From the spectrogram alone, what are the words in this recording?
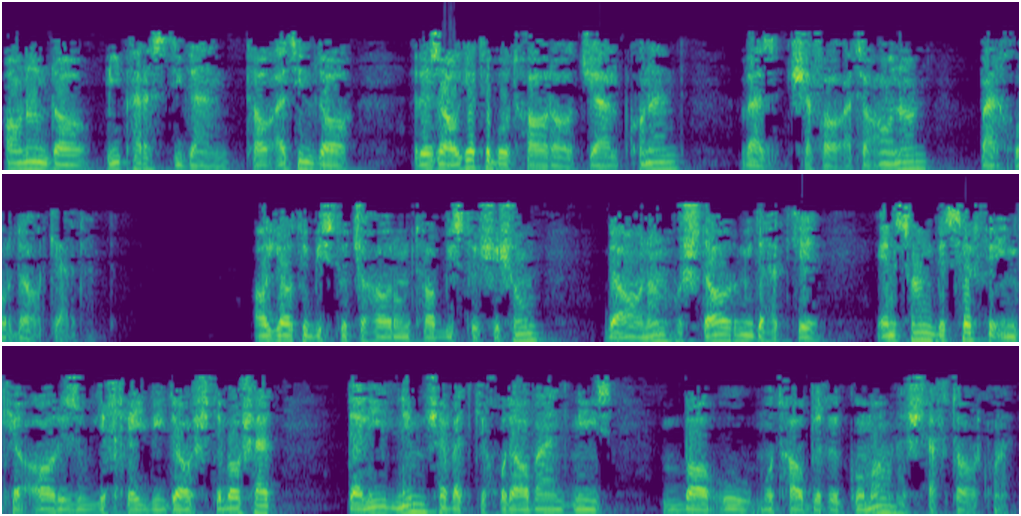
آنان را میپرستیدند تا از این راه رضایت بتها را جلب کنند و از شفاعت آنان برخوردار گردند. آیات 24 تا 26 به آنان هشدار می‌دهد که انسان به صرف اینکه آرزوی خیلی داشته باشد دلیل نمی شود که خداوند نیز با او مطابق گمانش رفتار کند.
